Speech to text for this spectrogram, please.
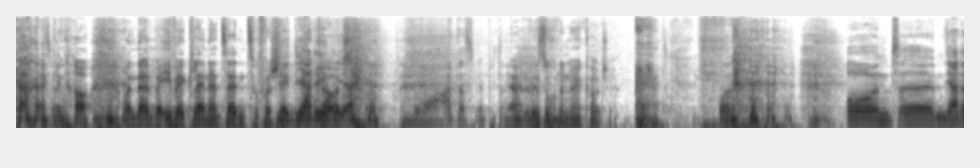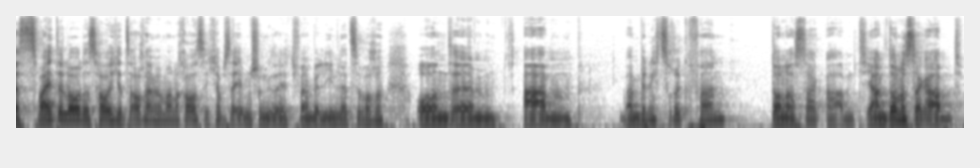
Ja, Also, genau. Und dann bei eBay Kleinanzeigen zu Die, verschenken, die, ja, die, die, Couch. ja. Ja. Boah, das wäre bitter. wir suchen eine neue Couch. Und, und ähm, ja, das zweite Low, das haue ich jetzt auch einfach mal noch raus. Ich habe es ja eben schon gesagt, ich war in Berlin letzte Woche. Und ähm, am, wann bin ich zurückgefahren? Donnerstagabend. Ja, am Donnerstagabend.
